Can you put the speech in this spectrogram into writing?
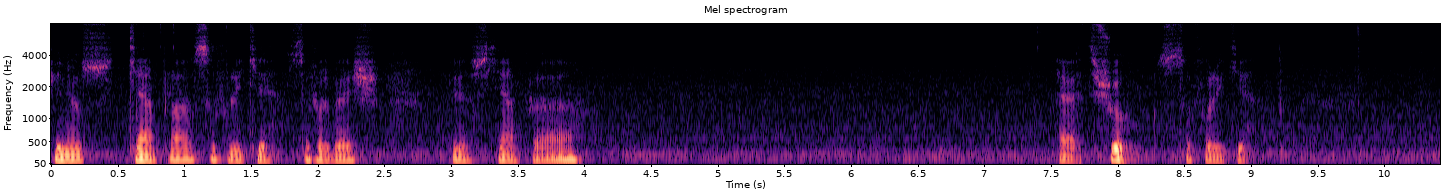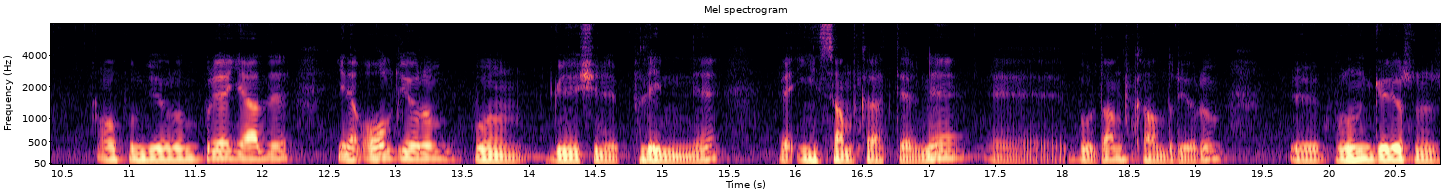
Pinus Kempra 02 05 Pinus Kempra Evet şu 02 Open diyorum. Buraya geldi. Yine all diyorum. Bunun güneşini, plane'ini ve insan karakterini e, buradan kaldırıyorum. E, bunun görüyorsunuz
